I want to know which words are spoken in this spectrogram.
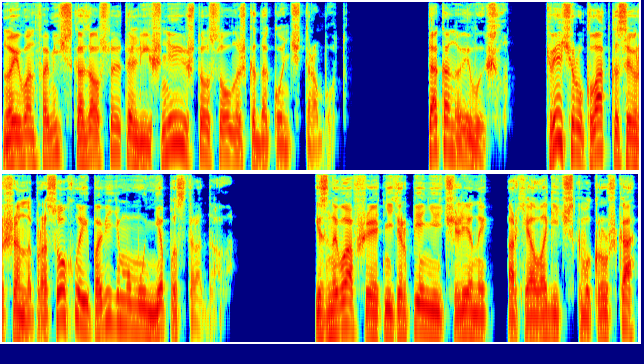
но Иван Фомич сказал, что это лишнее и что солнышко докончит работу. Так оно и вышло. К вечеру кладка совершенно просохла и, по-видимому, не пострадала. Изнывавшие от нетерпения члены археологического кружка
